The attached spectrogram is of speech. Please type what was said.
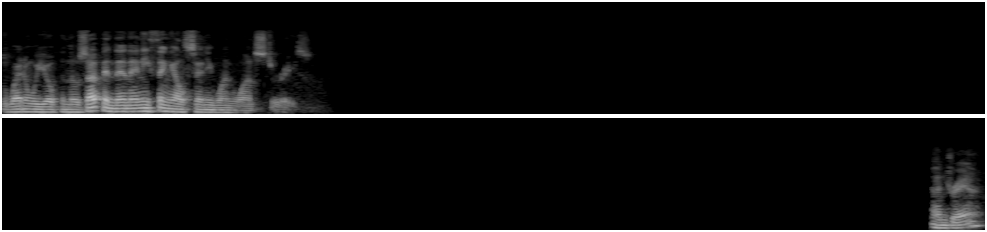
Why don't we open those up, and then anything else anyone wants to raise. Andrea?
